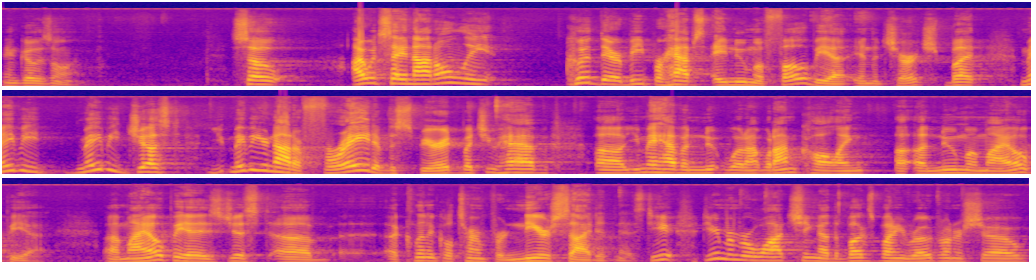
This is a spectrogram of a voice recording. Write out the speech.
and goes on. So I would say not only could there be perhaps a pneumophobia in the church, but maybe, maybe just, maybe you're not afraid of the Spirit, but you have, uh, you may have a, what, I, what I'm calling a, a pneumomyopia. Uh, myopia is just a clinical term for nearsightedness. Do you, do you remember watching uh, the Bugs Bunny Roadrunner show?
